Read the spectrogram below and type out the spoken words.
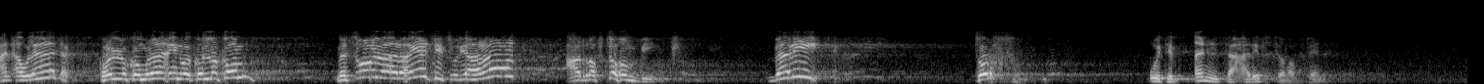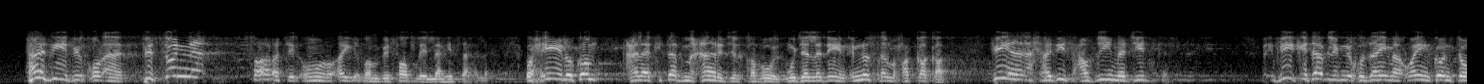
عن أولادك كلكم راع وكلكم مسؤول عن تقول يا رب عرفتهم بيك. بريء. ترحم وتبقى أنت عرفت ربنا. هذه في القرآن. في السنة صارت الأمور أيضا بفضل الله سهلة. أحيلكم على كتاب معارج القبول مجلدين النسخة المحققة. فيها أحاديث عظيمة جدا. في كتاب لابن خزيمة وإن كنت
